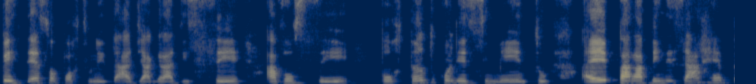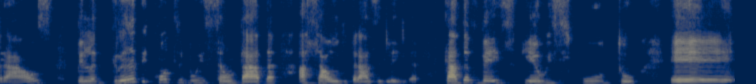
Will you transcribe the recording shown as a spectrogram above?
perder essa oportunidade de agradecer a você, por tanto conhecimento, é, parabenizar a Rebraus pela grande contribuição dada à saúde brasileira. Cada vez que eu escuto é,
